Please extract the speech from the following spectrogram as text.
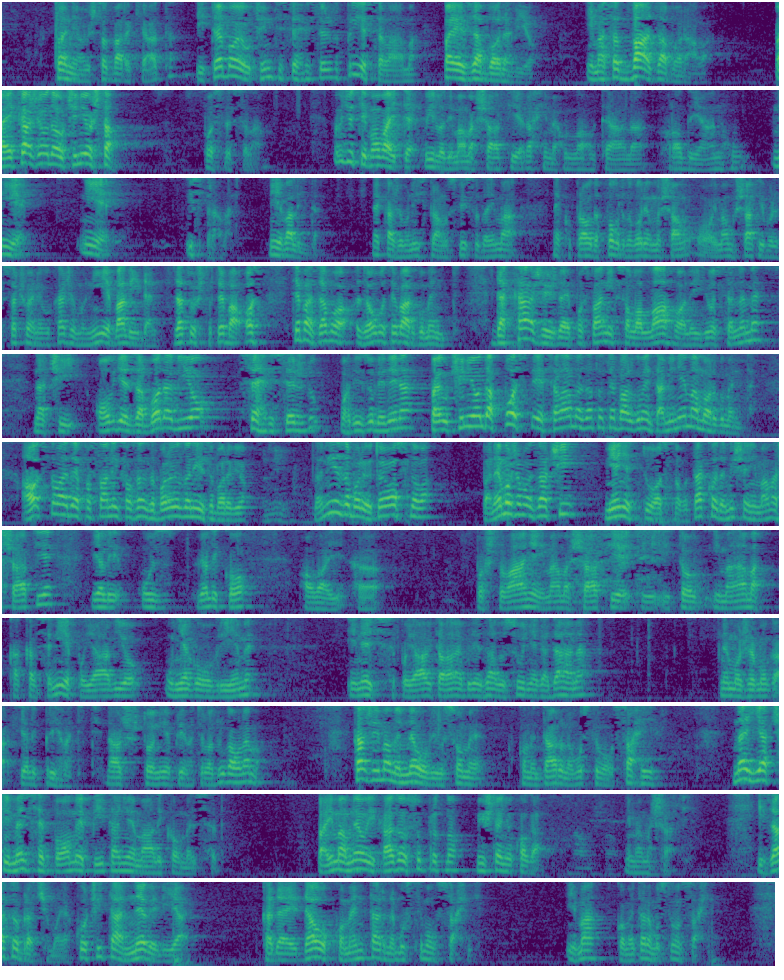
klanjao je što dva rekiata i trebao je učiniti sehvi seždu prije selama, pa je zaboravio. Ima sad dva zaborava. Pa je, kaže, onda učinio šta? posle selama. Međutim, ovaj te od imama Šafije, rahimehullahu ta'ala, radi anhu, nije, nije ispravan, nije validan. Ne kažemo ni ispravan u smislu da ima neko pravo da pogledno govorimo o imamu Šafije, bolje sačuvaj, nego kažemo nije validan, zato što treba, os, treba za, ovo, za ovo treba argument. Da kažeš da je poslanik, sallallahu alaihi wasallame, znači ovdje zaboravio sehvi seždu, u hadizu pa je učinio onda poslije salama, zato treba argument. A mi nemamo argumenta. A osnova je da je poslanik sa zaboravio da nije zaboravio. Da nije zaboravio, to je osnova. Pa ne možemo, znači, mijenjati tu osnovu. Tako da mišljenje mama Šafije, je li uz veliko ovaj a, poštovanje imama Šafije i, i tog imama kakav se nije pojavio u njegovo vrijeme i neće se pojaviti, ali najbolje zna do sudnjega dana, ne možemo ga jeli, prihvatiti. Znači što nije prihvatila druga ulema. Kaže imame Neovi u svome komentaru na Muslimov Sahih, Najjači mezheb po ome pitanju je Malikov mezheb. Pa imam Neovi kazao suprotno mišljenju koga? Imama Šafije. I zato, braću moja, ko čita Nevevija kada je dao komentar na muslimov sahih? Ima komentar na muslimov sahih.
